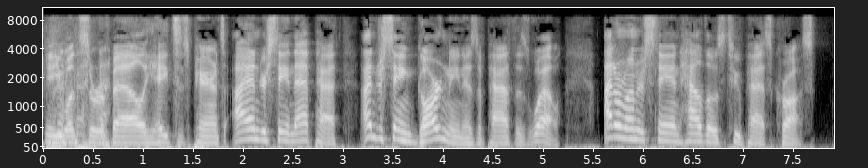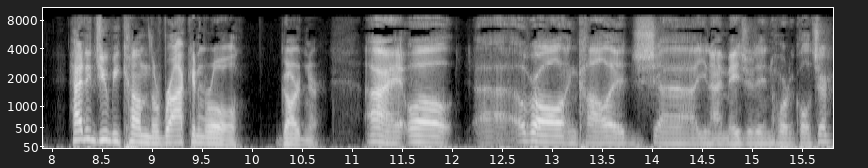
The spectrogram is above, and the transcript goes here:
He wants to rebel. He hates his parents. I understand that path. I understand gardening as a path as well. I don't understand how those two paths cross. How did you become the rock and roll gardener? All right. Well, uh, overall in college, uh, you know, I majored in horticulture.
